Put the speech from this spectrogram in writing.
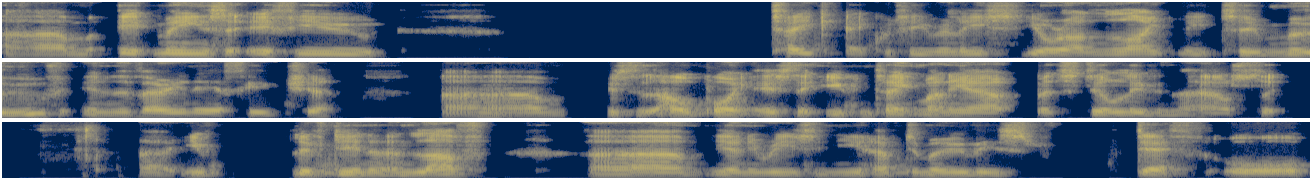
Um, it means that if you take equity release, you're unlikely to move in the very near future. Hmm. Um, because the whole point is that you can take money out but still live in the house that uh, you've lived in and love. Um, the only reason you have to move is death or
